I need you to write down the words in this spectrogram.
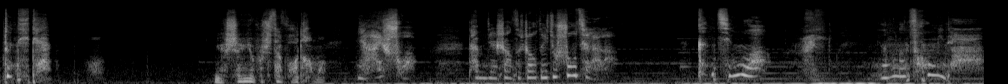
郑体天，女神玉不是在佛堂吗？你还说，他们见上次招贼就收起来了。跟紧我，你能不能聪明点啊？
